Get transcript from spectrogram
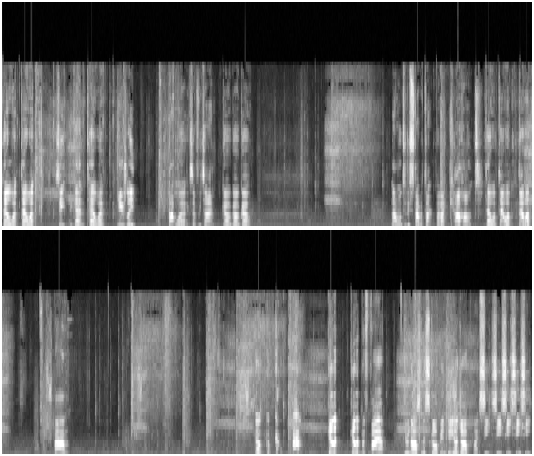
Tail whip, tail whip. See, again, tail whip. Usually, that works every time. Go, go, go. Now I want to do stab attack, but I can't. Tail whip, tail whip, tail whip. Bam. Go, go, go. Bam. Kill it. Kill it with fire. Do an arsonist scorpion. Do your job. Right, see, see, see, see, see.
